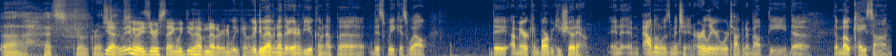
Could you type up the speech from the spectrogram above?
That's gross. gross Yeah. James. Anyways, you were saying we do have another interview we, coming. we up. do have another interview coming up uh, this week as well. The American Barbecue Showdown, and um, Alden was mentioning earlier. We're talking about the the the Moe Cason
